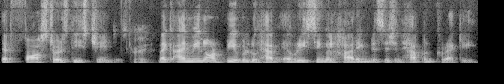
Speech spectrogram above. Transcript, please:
that fosters these changes. Right. Like I may not be able to have every single hiring decision happen correctly.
